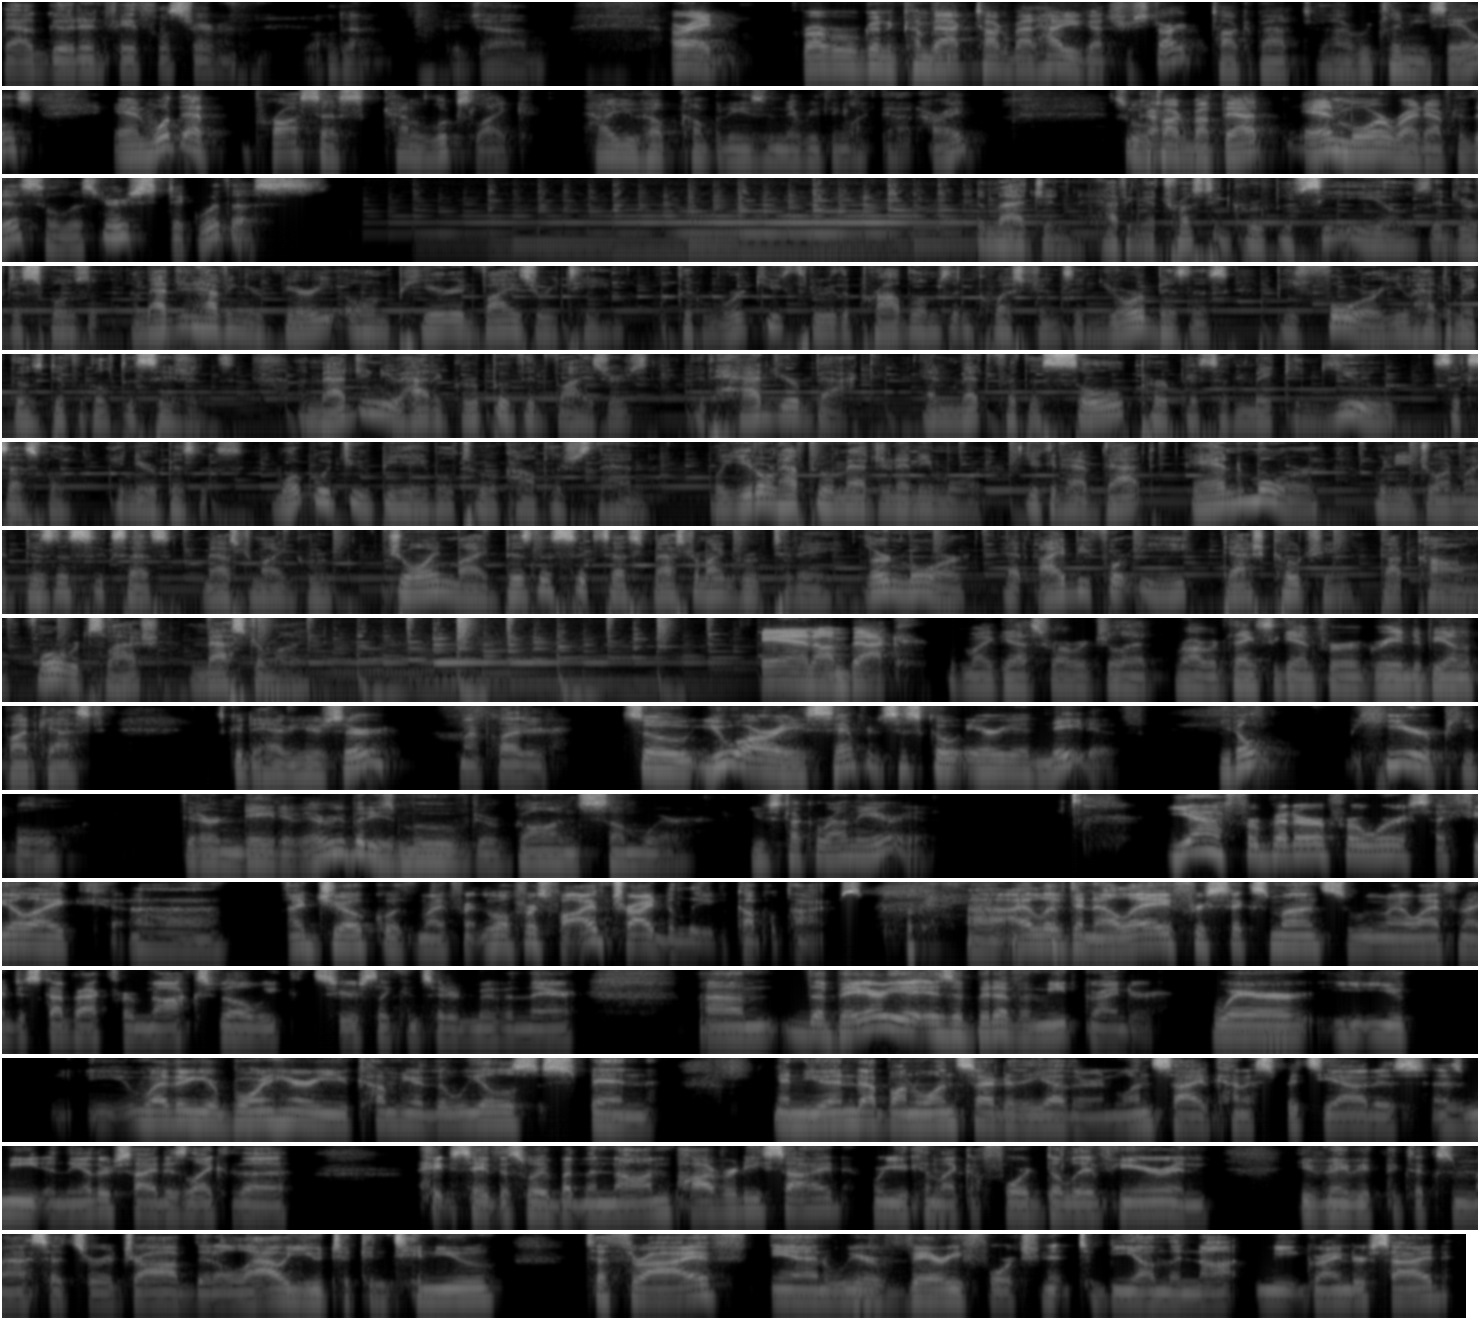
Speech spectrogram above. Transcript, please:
thou good and faithful servant. Well done. Good job. All right. Robert, we're going to come back, talk about how you got your start, talk about uh, reclaiming sales, and what that process kind of looks like, how you help companies and everything like that. All right. So we'll talk about that and more right after this. So, listeners, stick with us. Imagine having a trusted group of CEOs at your disposal. Imagine having your very own peer advisory team who could work you through the problems and questions in your business before you had to make those difficult decisions. Imagine you had a group of advisors that had your back and met for the sole purpose of making you successful in your business. What would you be able to accomplish then? Well, you don't have to imagine anymore. You can have that and more when you join my Business Success Mastermind Group. Join my Business Success Mastermind Group today. Learn more at ib4e-coaching.com forward slash mastermind. And I'm back with my guest, Robert Gillette. Robert, thanks again for agreeing to be on the podcast. It's good to have you here, sir. My pleasure. So you are a San Francisco area native. You don't hear people that are native. Everybody's moved or gone somewhere. You stuck around the area. Yeah, for better or for worse, I feel like uh, I joke with my friends. Well, first of all, I've tried to leave a couple times. Okay. Uh, I lived in LA for six months. We, my wife and I just got back from Knoxville. We seriously considered moving there. Um, the Bay Area is a bit of a meat grinder where you, you, whether you're born here or you come here, the wheels spin and you end up on one side or the other. And one side kind of spits you out as, as meat. And the other side is like the, I hate to say it this way, but the non-poverty side where you can like afford to live here and you've maybe picked up some assets or a job that allow you to continue to thrive. And we are mm-hmm. very fortunate to be on the not meat grinder side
